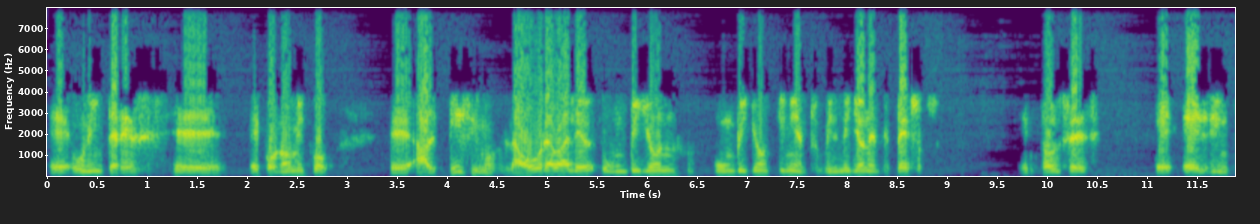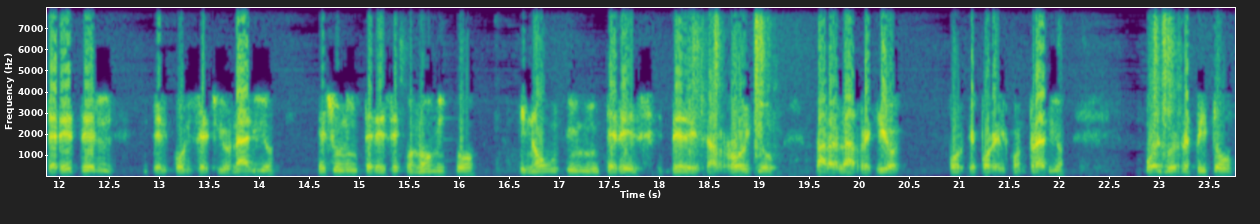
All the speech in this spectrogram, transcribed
eh, un interés eh, económico altísimo. La obra vale un billón, un billón quinientos mil millones de pesos. Entonces, el interés del, concesionario es un interés económico y no un interés de desarrollo para la región, porque por el contrario, vuelvo y repito,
